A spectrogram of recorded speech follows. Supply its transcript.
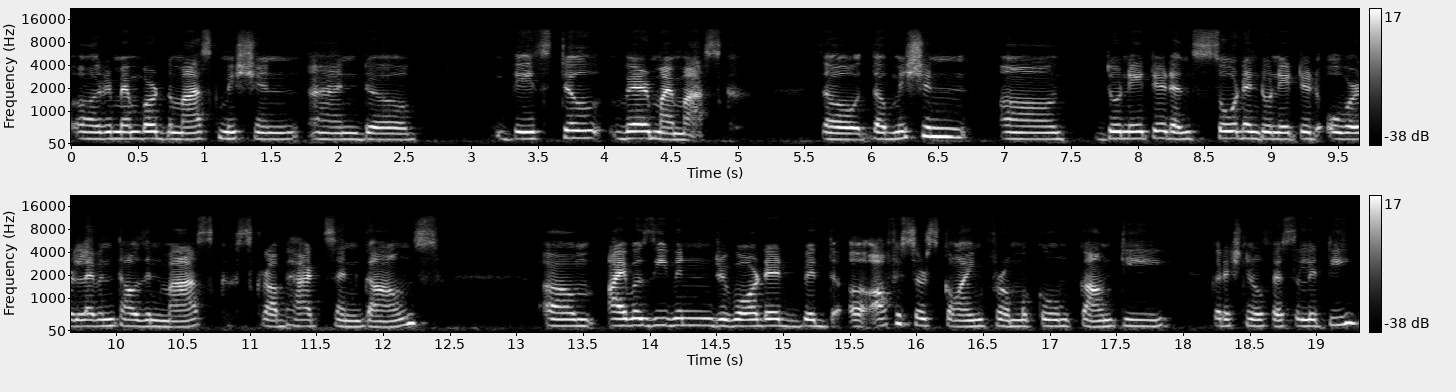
uh, remember the mask mission and uh, they still wear my mask. So the mission uh, donated and sewed and donated over 11,000 masks, scrub hats, and gowns. Um, I was even rewarded with an officer's coin from Macomb County Correctional Facility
